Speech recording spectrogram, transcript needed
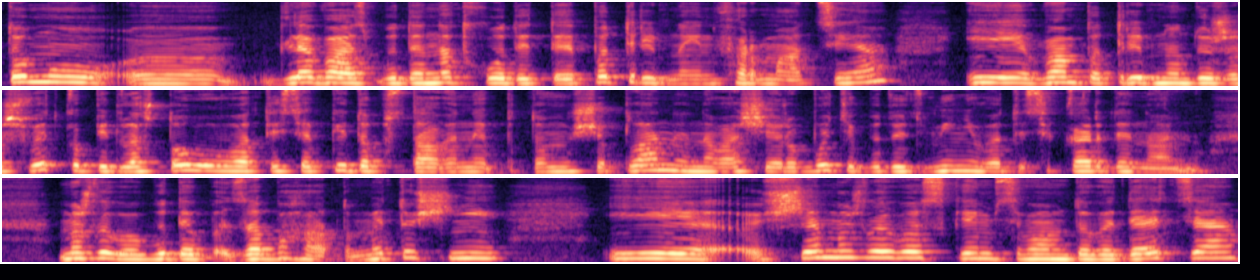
Тому е, для вас буде надходити потрібна інформація, і вам потрібно дуже швидко підлаштовуватися під обставини, тому що плани на вашій роботі будуть змінюватися кардинально. Можливо, буде забагато метушні, і ще, можливо, з кимсь вам доведеться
